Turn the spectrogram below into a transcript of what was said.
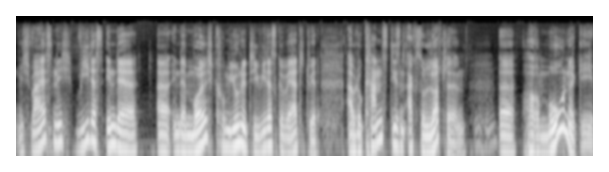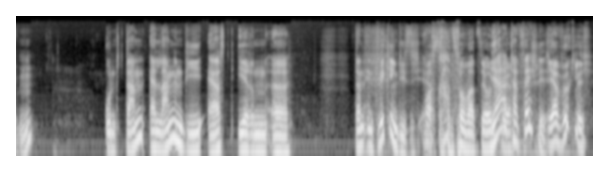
ich weiß nicht, wie das in der, äh, in der Molch-Community, wie das gewertet wird, aber du kannst diesen Axolotln äh, Hormone geben und dann erlangen die erst ihren, äh, dann entwickeln die sich erst. Posttransformation. Ja, früher. tatsächlich. Ja, wirklich.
